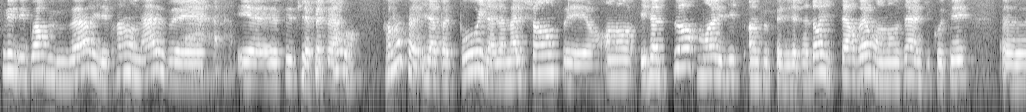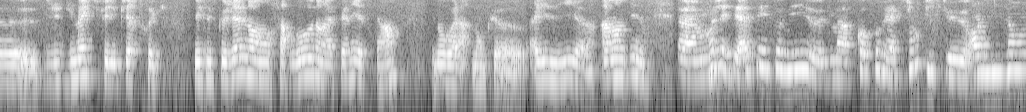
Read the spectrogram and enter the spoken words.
tous les déboires du loser, il est vraiment naze et, et c'est c'est super. peau, hein. Vraiment, ça, il a pas de peau, il a la malchance et, on en- et j'adore moi les livres un peu, j'adore les livres pervers où on en vient du côté du, du mec qui fait les pires trucs. Et c'est ce que j'aime dans Fargo, dans la série, etc. Donc voilà, donc euh, allez-y, euh, Amandine. Euh, moi, j'ai été assez étonnée euh, de ma propre réaction, puisque en lisant,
